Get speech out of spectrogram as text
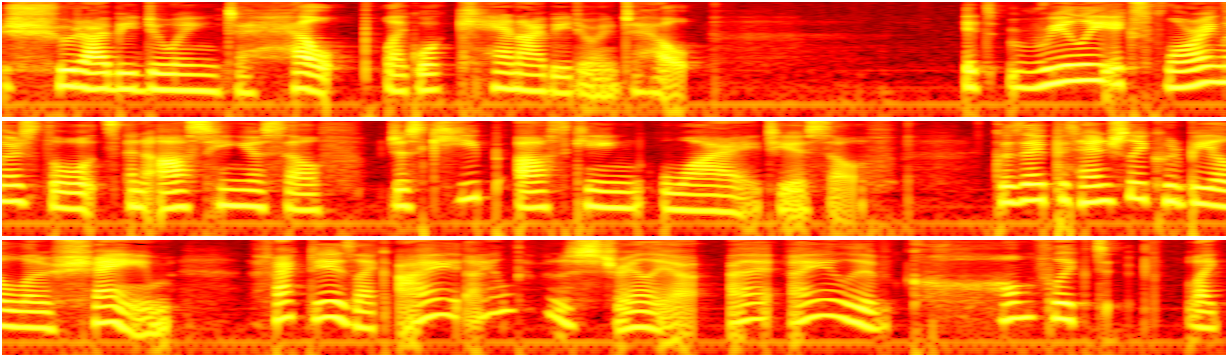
should I be doing to help? Like, what can I be doing to help? It's really exploring those thoughts and asking yourself, just keep asking why to yourself. Because there potentially could be a lot of shame. The fact is, like, I, I live in Australia, I, I live conflict like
